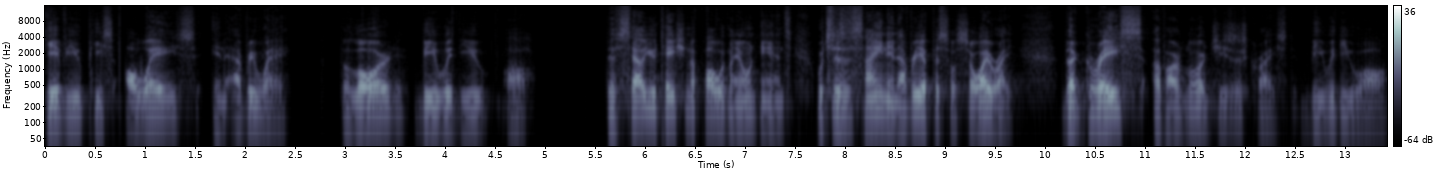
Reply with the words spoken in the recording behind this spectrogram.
give you peace always in every way. The Lord be with you all. The salutation of Paul with my own hands, which is a sign in every epistle, so I write. The grace of our Lord Jesus Christ be with you all.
